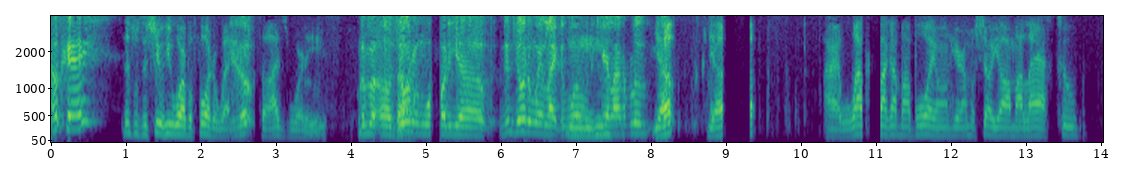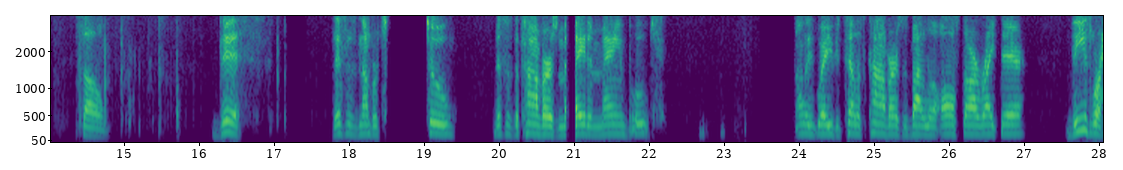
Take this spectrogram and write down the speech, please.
Okay. This was the shoe he wore before the wedding, Yep. So I just wore these. Remember, uh, So- Jordan wore the uh, then Jordan wear like the one with the Mhm. Carolina blue. Yep. Yep. All right. Well, while I got my boy on here, I'm gonna show y'all my last two. So this, this is number two. This is the Converse Made in Maine boot. Only way you can tell it's Converse is by the little All Star right there. These were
